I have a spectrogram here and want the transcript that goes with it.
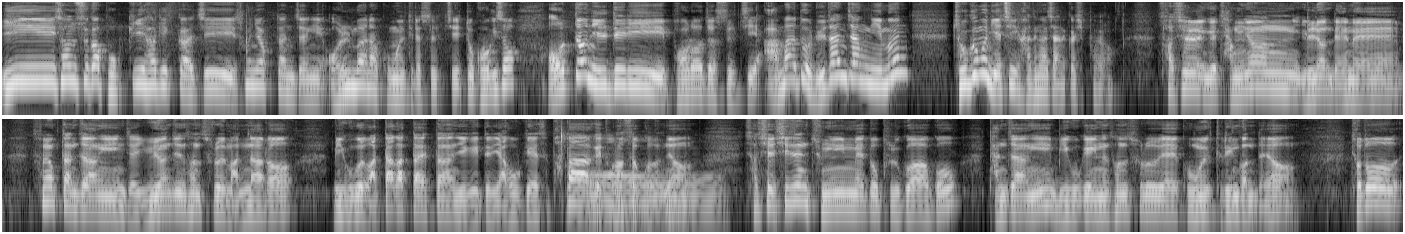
이 선수가 복귀하기까지 손혁 단장이 얼마나 공을 들였을지 또 거기서 어떤 일들이 벌어졌을지 아마도 류 단장님은 조금은 예측이 가능하지 않을까 싶어요. 사실 이게 작년 1년 내내 손혁 단장이 이제 유현진 선수를 만나러 미국을 왔다 갔다 했다는 얘기들이 야구계에서 파다하게 돌았었거든요. 사실 시즌 중임에도 불구하고 단장이 미국에 있는 선수의 공을 들인 건데요. 저도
